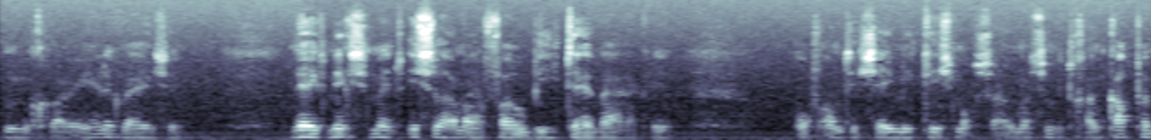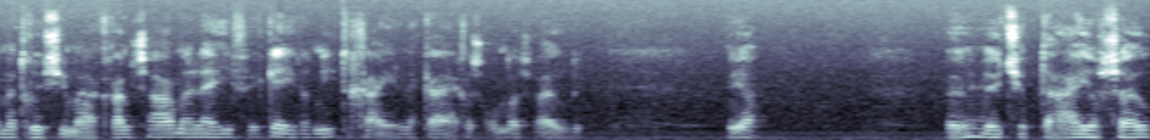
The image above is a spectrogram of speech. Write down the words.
Je moet gewoon eerlijk wezen. Het heeft niks met islamofobie te maken. of antisemitisme of zo. Maar ze moeten gaan kappen met ruzie maken, gaan samenleven. Ken je dat niet? Dan ga je lekker ergens anders wonen. Ja. Een hutje op de hei of zo.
